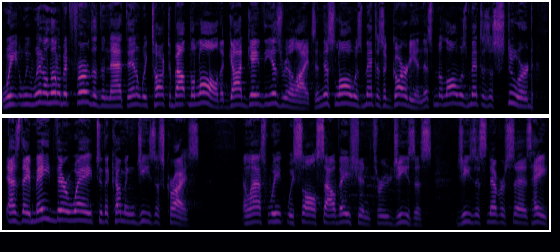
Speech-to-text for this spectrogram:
We, we went a little bit further than that then, and we talked about the law that God gave the Israelites. And this law was meant as a guardian, this law was meant as a steward as they made their way to the coming Jesus Christ. And last week we saw salvation through Jesus. Jesus never says, hey,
